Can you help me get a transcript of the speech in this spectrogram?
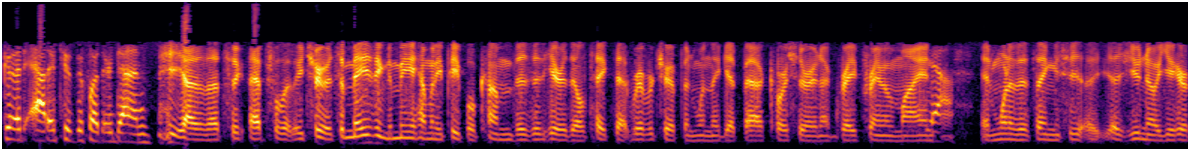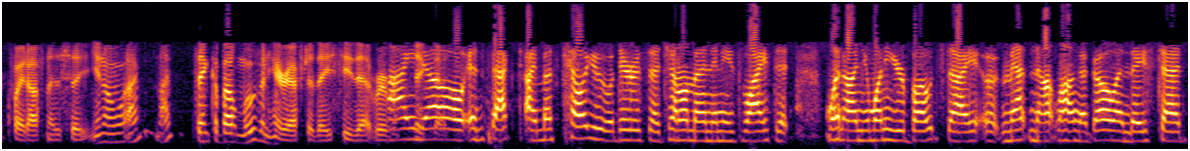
good attitude before they're done. Yeah, that's absolutely true. It's amazing to me how many people come visit here. They'll take that river trip, and when they get back, of course, they're in a great frame of mind. Yeah. And one of the things, as you know, you hear quite often is say, you know, I, I think about moving here after they see that river. I know. In fact, I must tell you, there's a gentleman and his wife that went on one of your boats that I uh, met not long ago, and they said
